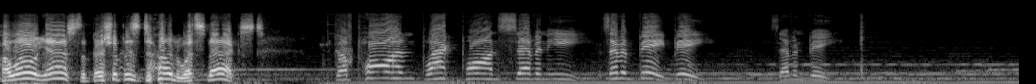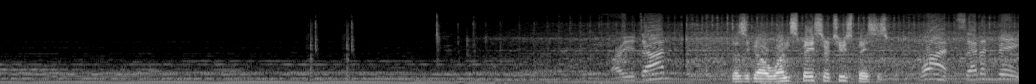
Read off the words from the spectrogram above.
Hello. Yes, the bishop is done. What's next? The pawn, black pawn 7E. 7B, B. 7B. Are you done? Does it go one space or two spaces? One, 7B.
